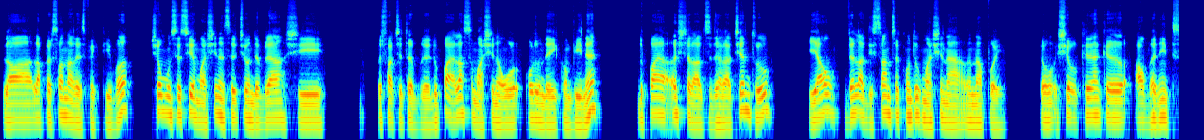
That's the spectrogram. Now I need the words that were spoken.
la, la persoana respectivă și omul se suie mașină, se duce unde vrea și își face treburile. După aia lasă mașina oriunde îi convine, după aia ăștia de la centru iau de la distanță, conduc mașina înapoi. Eu, și eu credeam că au venit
